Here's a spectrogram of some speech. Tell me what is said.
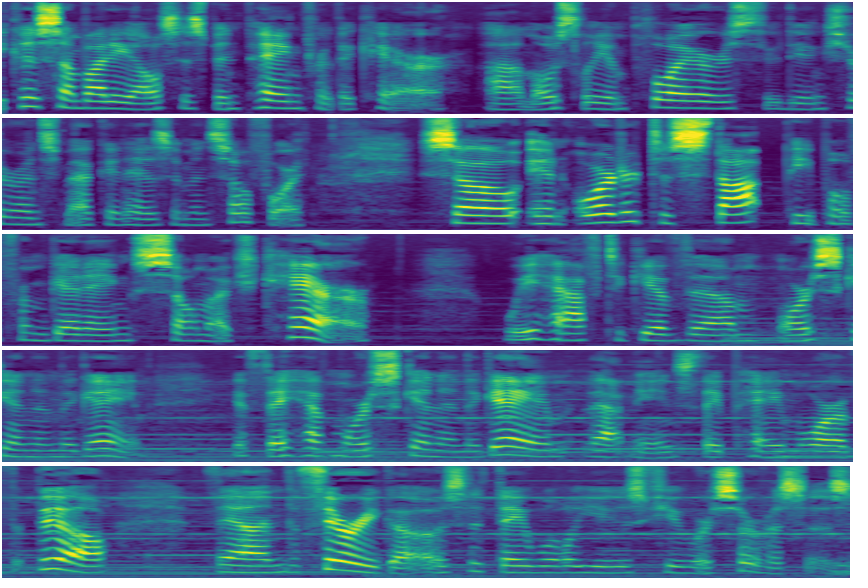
Because somebody else has been paying for the care, uh, mostly employers through the insurance mechanism and so forth. So, in order to stop people from getting so much care, we have to give them more skin in the game. If they have more skin in the game, that means they pay more of the bill, then the theory goes that they will use fewer services.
